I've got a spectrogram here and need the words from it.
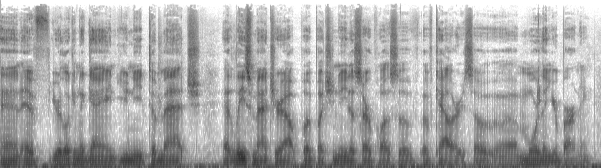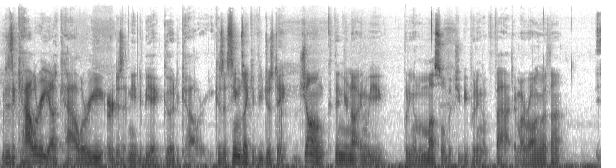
And if you're looking to gain, you need to match at least match your output, but you need a surplus of, of calories, so uh, more than you're burning. But is a calorie a calorie, or does it need to be a good calorie? Because it seems like if you just ate junk, then you're not going to be putting on the muscle, but you'd be putting on fat. Am I wrong about that?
